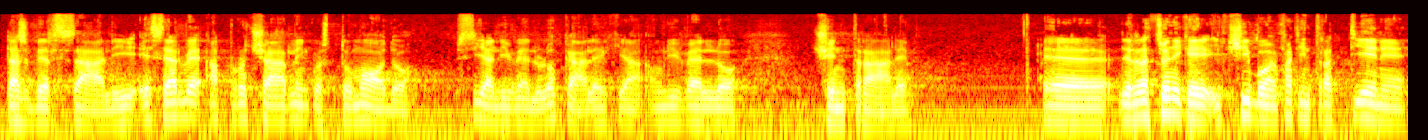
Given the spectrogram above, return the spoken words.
trasversali e serve approcciarle in questo modo, sia a livello locale che a un livello centrale. Eh, le relazioni che il cibo infatti intrattiene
